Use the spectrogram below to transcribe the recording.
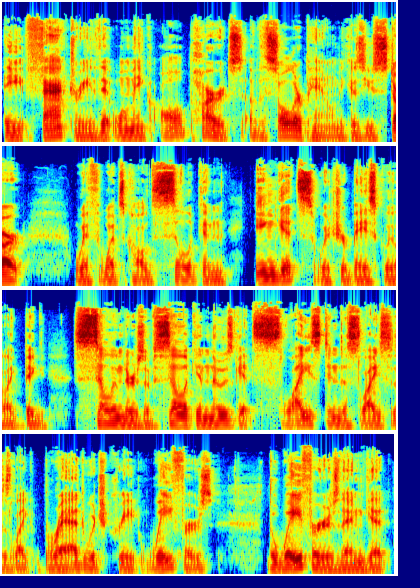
a factory that will make all parts of the solar panel because you start with what's called silicon ingots, which are basically like big cylinders of silicon. Those get sliced into slices like bread, which create wafers. The wafers then get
